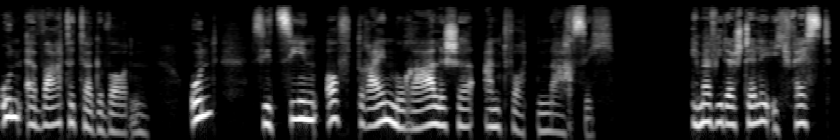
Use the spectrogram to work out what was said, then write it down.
unerwarteter geworden, und sie ziehen oft rein moralische Antworten nach sich. Immer wieder stelle ich fest,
